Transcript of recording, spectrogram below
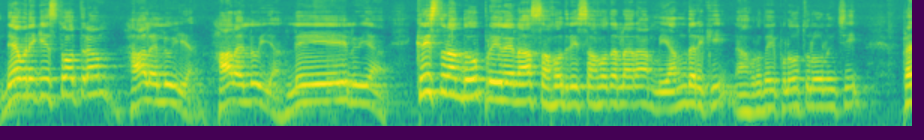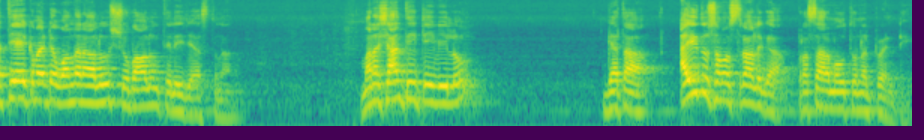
దేవునికి స్తోత్రం. హాలెలుయ హాలెలుయ లేలుయ. క్రీస్తునందు ప్రియులైన సహోదరి సహోదరులారా మీ అందరికీ నా హృదయపు లోతులో నుంచి ప్రత్యేకమైన వందనాలు శుభాలు తెలియజేస్తున్నాను. మన శాంతి టీవీలో గత ఐదు సంవత్సరాలుగా ప్రసారమవుతున్నటువంటి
